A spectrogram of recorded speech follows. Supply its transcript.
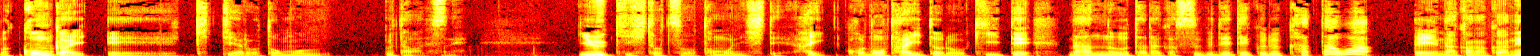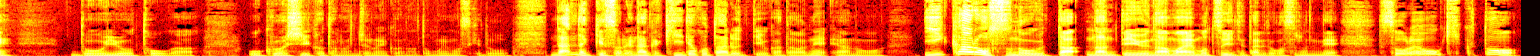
まあ、今回、えー切ってやろうと思う歌はですね、勇気一つを共にして、はい、このタイトルを聞いて、何の歌だかすぐ出てくる方は、えーなかなかね、童謡等がお詳しい方なんじゃないかなと思いますけど、なんだっけそれなんか聞いたことあるっていう方はね、あの、イカロスの歌なんていう名前もついてたりとかするんで、それを聞くと、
